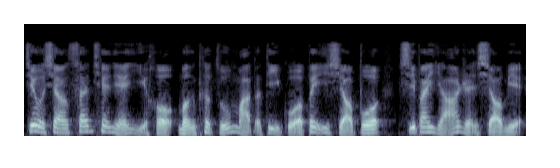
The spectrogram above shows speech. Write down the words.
就像三千年以后蒙特祖马的帝国被一小波西班牙人消灭，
